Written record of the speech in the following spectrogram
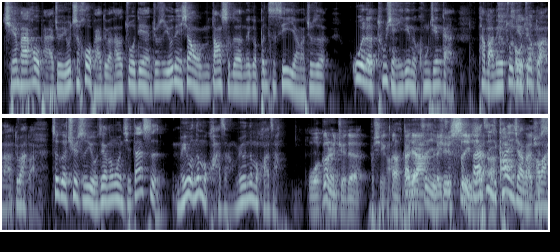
前排后排，就尤其后排对吧？它的坐垫就是有点像我们当时的那个奔驰 C 一样的，就是为了凸显一定的空间感，它把那个坐垫做短了，对吧？这个确实有这样的问题，但是没有那么夸张，没有那么夸张。我个人觉得不行啊，啊大大家自己去试一下试一下，大家自己看一下吧好吧。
